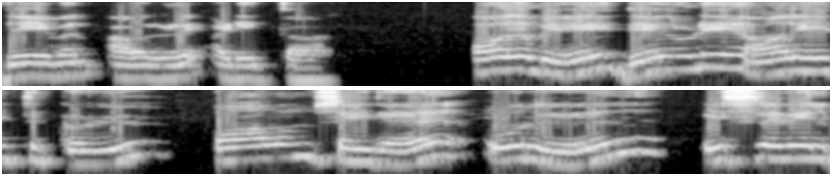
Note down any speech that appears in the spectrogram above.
தேவன் அவர்களை அடித்தார். ஆகவே தேவனுடைய ஆலயத்துக்குள் பாவம் செய்த ஒரு இஸ்ரவேல்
